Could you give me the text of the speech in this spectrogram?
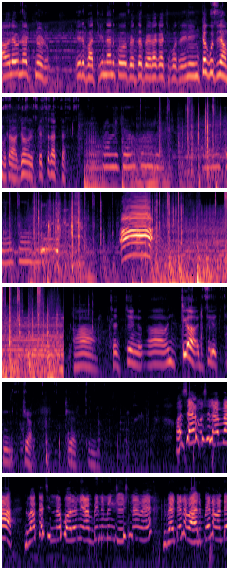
ఆవలే ఉన్నట్టున్నాడు. వీడు బతికిందనుకో పెద్ద పేడ కచ్చిపోతుంది. నేను ఇంకా గుర్తు చంపుతా. జో ఎత్తదట్ట నన్ను కాపాడు నన్ను కాపాడు చచ్చిండు మంచిగా మంచిగా వచ్చింది ఒకసారి ముసలవ్వ నువ్వక్క చిన్న పొలని చంపింది మేము చూసినామే. నువ్వెట్టైనా వారిపోయినావంటే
